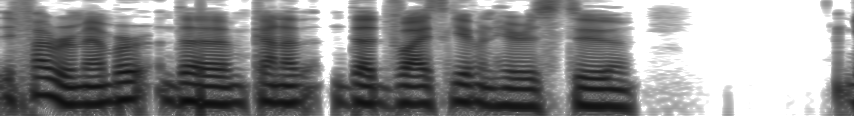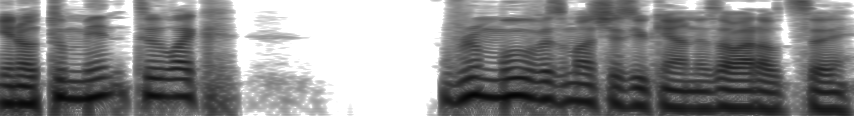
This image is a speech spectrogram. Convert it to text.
if I remember, the kind of the advice given here is to, you know, to min to like remove as much as you can is what I would say.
